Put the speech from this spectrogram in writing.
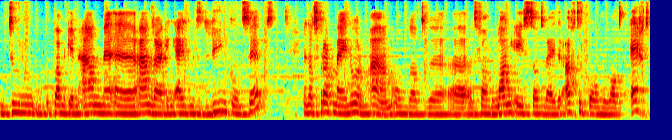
En toen kwam ik in aan, uh, aanraking eigenlijk met het Lean-concept. En dat sprak mij enorm aan, omdat we, uh, het van belang is dat wij erachter komen wat echt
